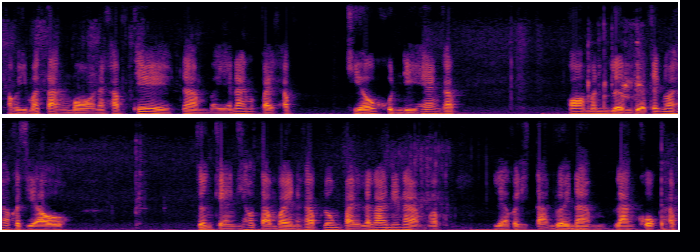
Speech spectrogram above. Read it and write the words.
เอาไปมาตั้งหม้อนะครับ เทน้ำใบยานั่งลงไปครับเคี้ยวขุ่นดีแห้งครับพอมันเริ่มเดือดจักน่อยเฮาก็สิเอา รื่องแกงที่เฮาตำไว้นะครับลงไปละลายในน้ำครับ แล้วก็สิดตามด้วยน้ำล้างโคกครับ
